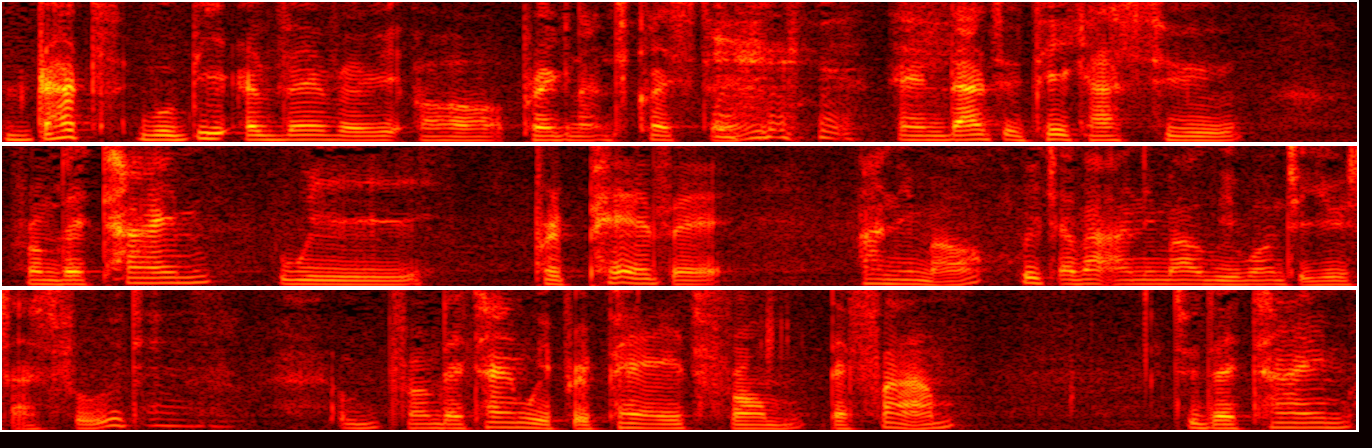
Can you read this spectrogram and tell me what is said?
that will be a very, very uh, pregnant question, and that will take us to from the time we prepare the animal, whichever animal we want to use as food, Mm, from the time we prepare it from the farm to the time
